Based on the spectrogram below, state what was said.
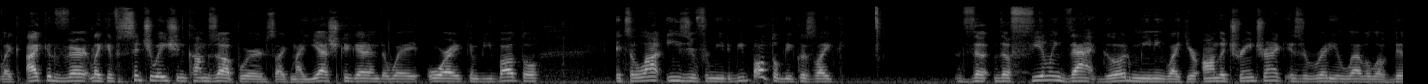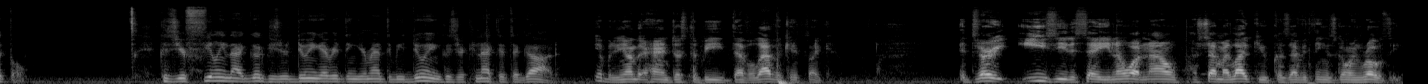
like I could very like if a situation comes up where it's like my yesh could get in the way or I can be bottle, it's a lot easier for me to be bottle because like the the feeling that good, meaning like you're on the train track, is already a level of bittle. Because you're feeling that good because you're doing everything you're meant to be doing because you're connected to God. Yeah, but on the other hand, just to be devil advocate, like it's very easy to say, you know what, now Hashem, I like you because everything is going rosy.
